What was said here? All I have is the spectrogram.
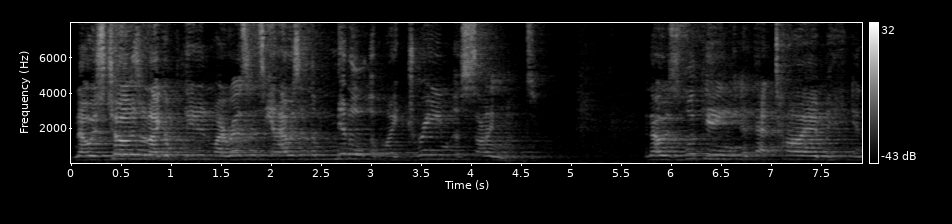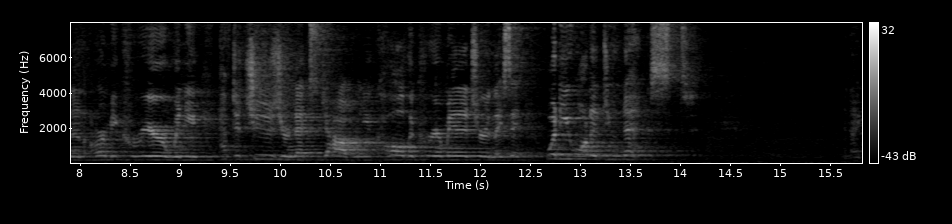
And I was chosen, I completed my residency, and I was in the middle of my dream assignment. And I was looking at that time in an Army career when you have to choose your next job, when you call the career manager and they say, What do you want to do next? And I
